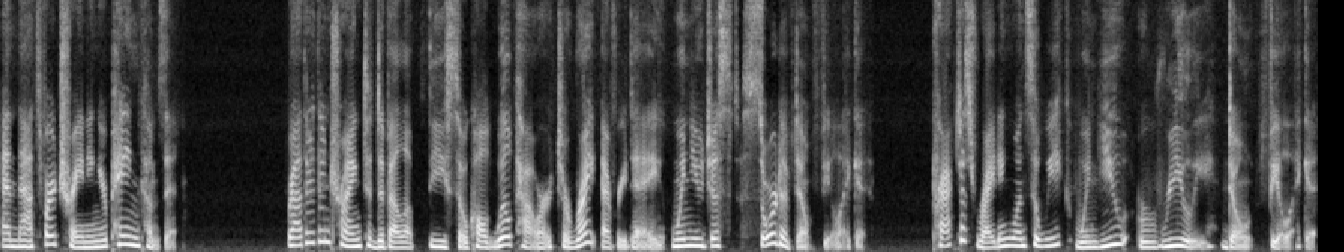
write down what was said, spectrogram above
And that's where training your pain comes in. Rather than trying to develop the so-called willpower to write every day when you just sort of don't feel like it, practice writing once a week when you really don't feel like it.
